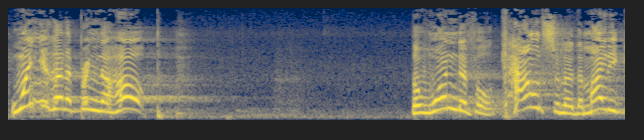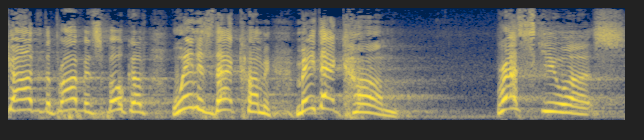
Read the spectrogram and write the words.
When are you going to bring the hope? The wonderful counselor, the mighty God that the prophet spoke of, when is that coming? May that come. Rescue us.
